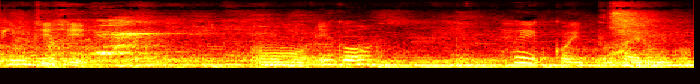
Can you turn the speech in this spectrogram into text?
빈티지 어 이거 해 있고 이쁘다 이런 거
